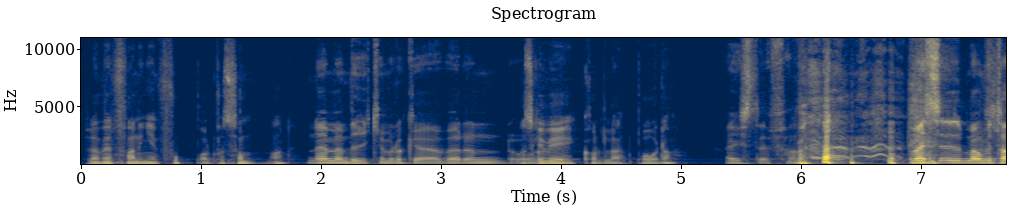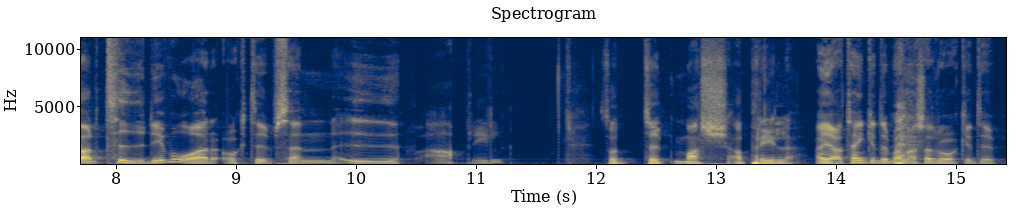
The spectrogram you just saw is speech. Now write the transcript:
spelar väl fan ingen fotboll på sommaren. Nej, men vi kan väl åka över ändå. Vad ska vi kolla på då? Ja, just det. Fan. men om vi tar tidig vår och typ sen i april. Så typ mars, april. Ja, jag tänker typ annars att vi åker typ...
